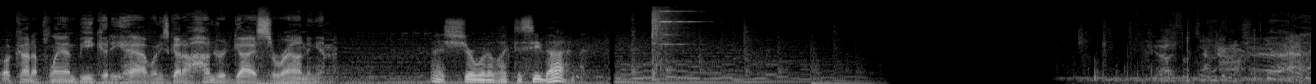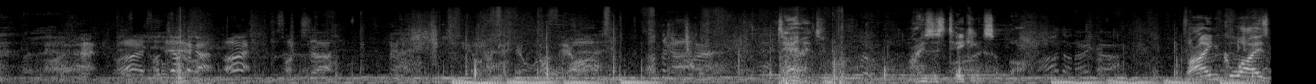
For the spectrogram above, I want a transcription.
What kind of plan B could he have when he's got a hundred guys surrounding him? I sure would have liked to see that. Damn it! Why is this taking so long? Find Kawai's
